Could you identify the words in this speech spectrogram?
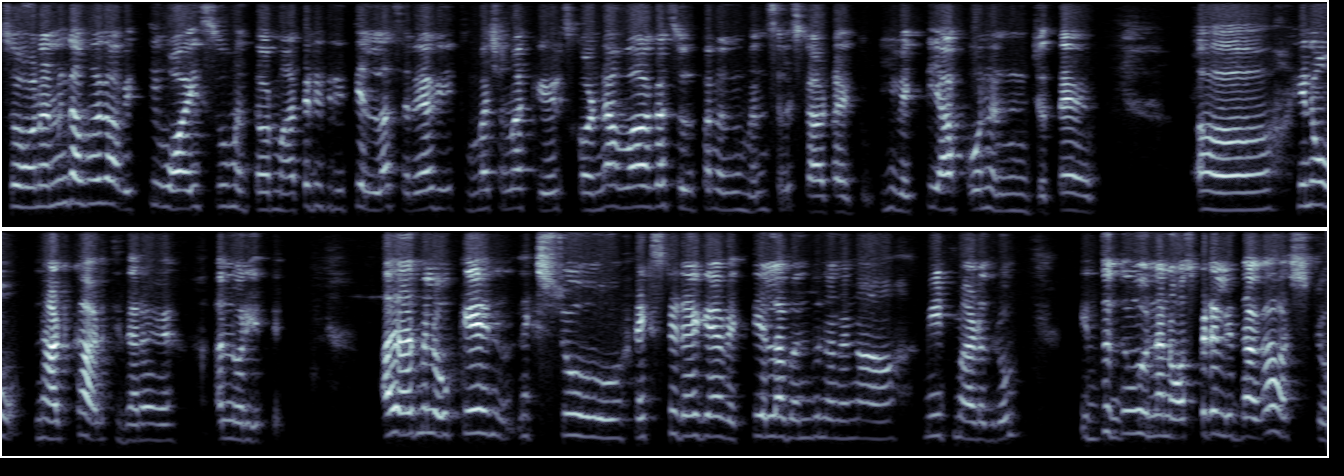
ಸೊ ನನ್ಗೆ ಅವಾಗ ಆ ವ್ಯಕ್ತಿ ವಾಯ್ಸು ಮತ್ತೆ ಅವ್ರು ಮಾತಾಡಿದ ರೀತಿ ಎಲ್ಲ ಸರಿಯಾಗಿ ತುಂಬಾ ಚೆನ್ನಾಗಿ ಕೇಳಿಸ್ಕೊಂಡೆ. ಅವಾಗ ಸ್ವಲ್ಪ ನನ್ ಮನ್ಸಲ್ಲಿ ಸ್ಟಾರ್ಟ್ ಆಯ್ತು. ಈ ವ್ಯಕ್ತಿ ಯಾಕೋ ನನ್ ಜೊತೆ, ಆ, ಏನೋ ನಾಟಕ ಆಡ್ತಿದ್ದಾರೆ ಅನ್ನೋ ರೀತಿ. ಅದಾದ್ಮೇಲೆ ಓಕೆ ನೆಕ್ಸ್ಟ್ ನೆಕ್ಸ್ಟ್ ಡೇಗೆ ವ್ಯಕ್ತಿ ಎಲ್ಲ ಬಂದು ನನ್ನನ್ನ ಮೀಟ್ ಮಾಡಿದ್ರು. ಇದ್ದದ್ದು ನಾನು ಹಾಸ್ಪಿಟಲ್ ಇದ್ದಾಗ ಅಷ್ಟು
